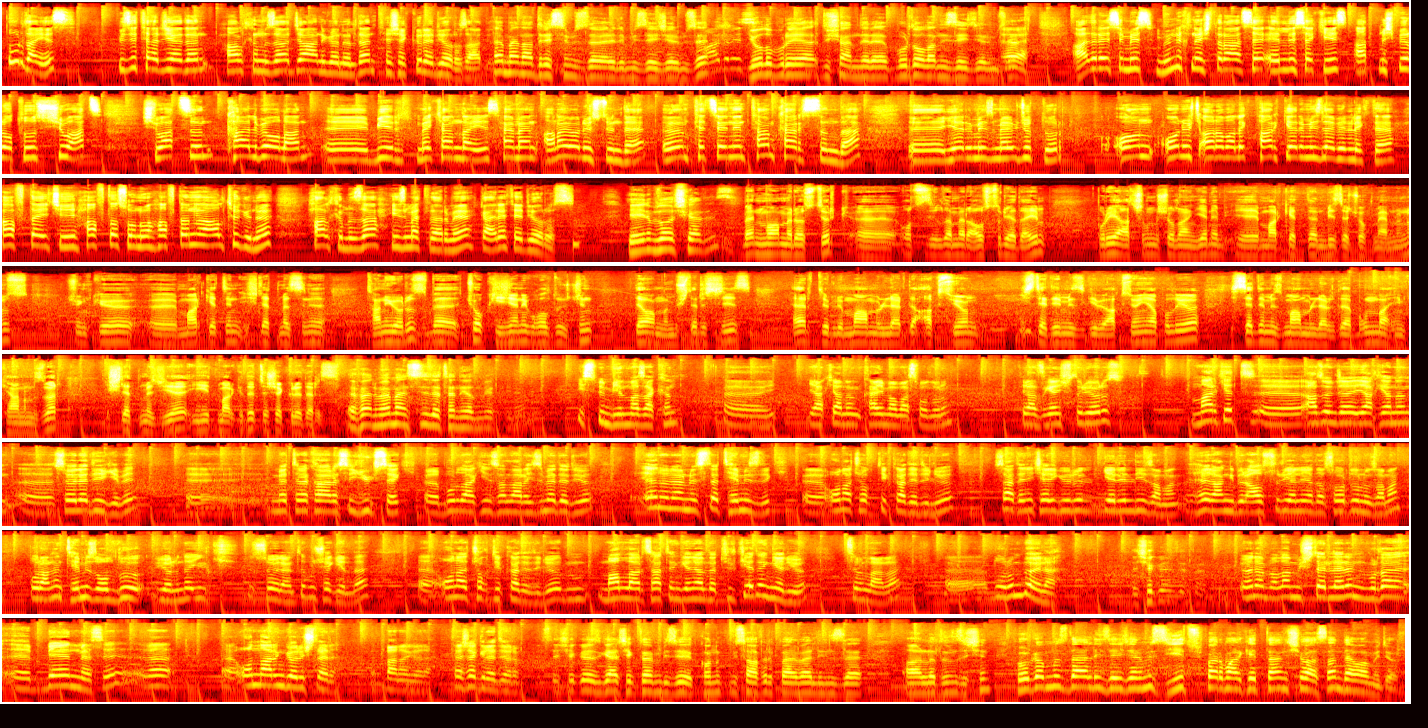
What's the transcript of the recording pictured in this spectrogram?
Buradayız. Bizi tercih eden halkımıza canı gönülden teşekkür ediyoruz abi. Hemen adresimizi de verelim izleyicilerimize. Adres- Yolu buraya düşenlere, burada olan izleyicilerimize. Evet. Adresimiz Münihnestraße 58 6130 Şivat. Şivats'ın kalbi olan e, bir mekandayız. Hemen ana yol üstünde ÖMTS'nin tam karşısında e, yerimiz mevcuttur. 10-13 arabalık park yerimizle birlikte hafta içi, hafta sonu, haftanın 6 günü halkımıza hizmet vermeye gayret ediyoruz. Yayınımıza hoş geldiniz. Ben Muammer Öztürk, e, 30 yıldan beri Avusturya'dayım. Buraya açılmış olan yeni e, marketten biz de çok memnunuz. Çünkü e, marketin işletmesini tanıyoruz ve çok hijyenik olduğu için devamlı müşterisiyiz. Her türlü mamullerde aksiyon istediğimiz gibi aksiyon yapılıyor. İstediğimiz mamullerde bulma imkanımız var. İşletmeciye, Yiğit Market'e teşekkür ederiz. Efendim hemen sizi de tanıyalım. İsmim Yılmaz Akın. Ee, Yakya'nın kayınbabası olurum. Biraz genç duruyoruz. Market e, az önce Yakya'nın e, söylediği gibi e, metrekaresi yüksek. E, buradaki insanlara hizmet ediyor. En önemlisi de temizlik. E, ona çok dikkat ediliyor. Zaten içeri gerildiği zaman herhangi bir Avusturyalıya da sorduğunuz zaman buranın temiz olduğu yönünde ilk söylenti bu şekilde. E, Ona çok dikkat ediliyor. Mallar zaten genelde Türkiye'den geliyor tırlarla. E, Durum böyle. Teşekkür ederiz efendim. Önemli olan müşterilerin burada e, beğenmesi ve e, onların görüşleri bana göre. Teşekkür ediyorum. Biz Teşekkür ederiz gerçekten bizi konuk misafirperverliğinizle ağırladığınız için. Programımız değerli izleyicilerimiz Yiğit Süpermarket'ten Şivas'tan devam ediyor.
